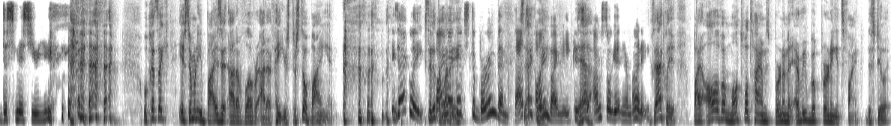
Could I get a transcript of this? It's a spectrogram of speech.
dismiss you. You well, because like if somebody buys it out of love or out of hate, you're they're still buying it. exactly. Send it the Buy my books to burn them. That's Exactly. fine by me because Yeah. I'm still getting your money. exactly. Buy all of them multiple times, burn them at every book burning. It's fine. Just do it.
